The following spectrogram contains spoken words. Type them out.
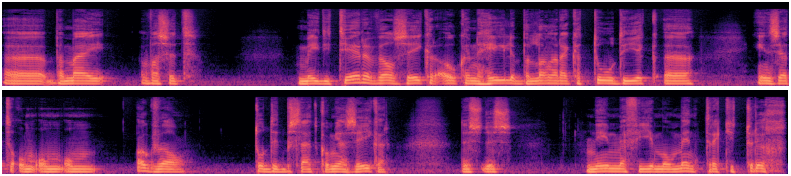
Uh, bij mij was het mediteren wel zeker ook een hele belangrijke tool die ik uh, inzette om, om, om ook wel tot dit besluit te komen. Ja, zeker. Dus, dus neem even je moment, trek je terug.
